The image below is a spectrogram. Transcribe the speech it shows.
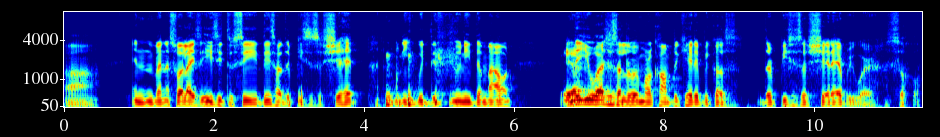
Uh, in Venezuela, it's easy to see these are the pieces of shit. we need we did we need them out. In the U.S., it's a little bit more complicated because there are pieces of shit everywhere. So,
